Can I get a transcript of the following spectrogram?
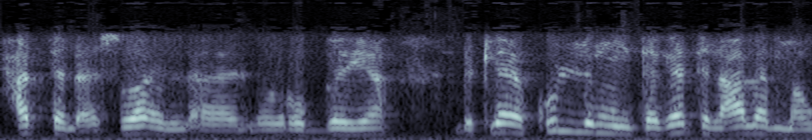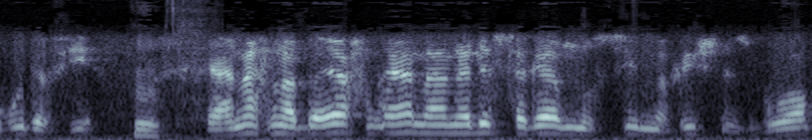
حتى الأسواق الأوروبية بتلاقي كل منتجات العالم موجودة فيها. م. يعني إحنا بقى إحنا أنا, أنا لسه جاي من الصين ما فيش أسبوع.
